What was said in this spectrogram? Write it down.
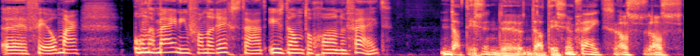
uh, veel. Maar ondermijning van de rechtsstaat is dan toch gewoon een feit? Dat is, een, de, dat is een feit. Als, als,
